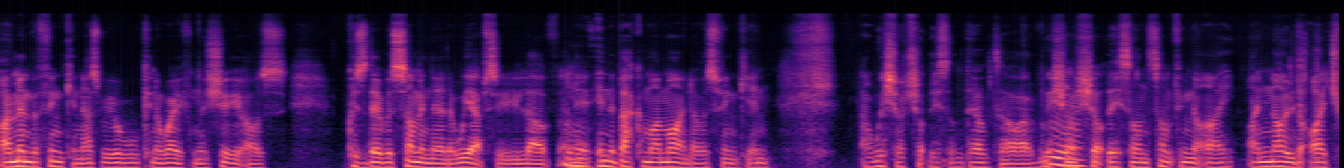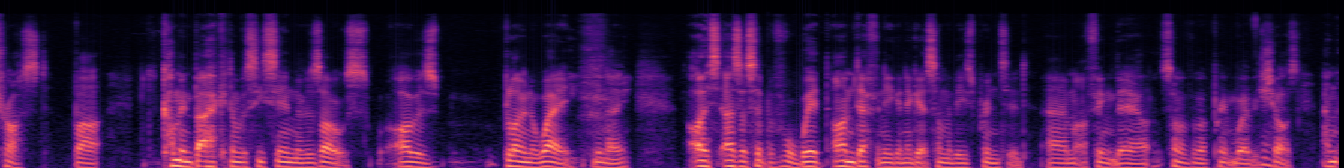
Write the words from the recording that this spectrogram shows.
I remember thinking as we were walking away from the shoot, I was because there was some in there that we absolutely love, and Yeah. in the back of my mind, I was thinking, I wish I'd shot this on Delta. I wish Yeah. I'd shot this on something that I I know that I trust. But coming back and obviously seeing the results, I was blown away. You know. I, as I said before, we're, I'm definitely going to get some of these printed. Um, I think they are some of them are print worthy Yeah. shots, and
